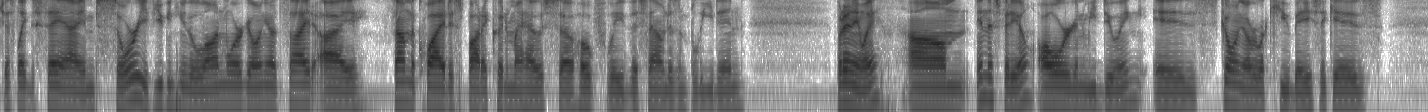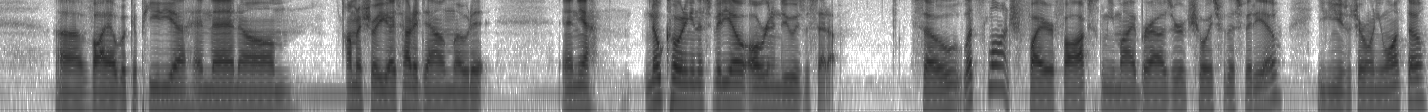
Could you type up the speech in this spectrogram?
just like to say I'm sorry if you can hear the lawnmower going outside. I found the quietest spot I could in my house so hopefully the sound doesn't bleed in. But anyway, um, in this video all we're going to be doing is going over what QBasic is uh, via Wikipedia and then um, I'm going to show you guys how to download it and yeah, no coding in this video. All we're going to do is the setup. So let's launch Firefox. It's going to be my browser of choice for this video. You can use whichever one you want though.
